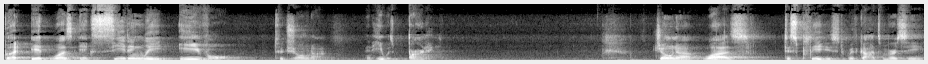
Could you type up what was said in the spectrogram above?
but it was exceedingly evil to Jonah, and he was burning. Jonah was displeased with God's mercy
